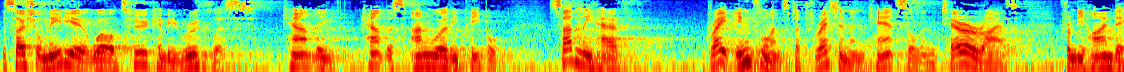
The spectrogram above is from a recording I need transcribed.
The social media world too can be ruthless. Countless unworthy people suddenly have great influence to threaten and cancel and terrorize from behind their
